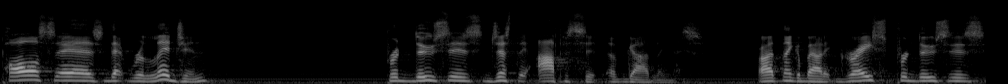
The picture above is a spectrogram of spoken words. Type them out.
Paul says that religion produces just the opposite of godliness. All right, think about it. Grace produces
